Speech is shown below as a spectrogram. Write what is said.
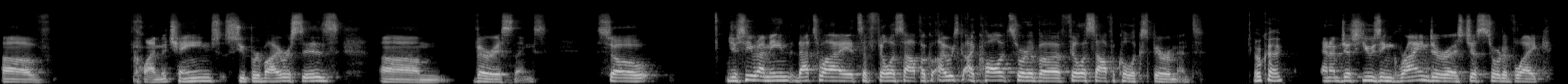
of climate change, super viruses, um, various things. So you see what I mean? That's why it's a philosophical. I was I call it sort of a philosophical experiment. Okay. And I'm just using Grindr as just sort of like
